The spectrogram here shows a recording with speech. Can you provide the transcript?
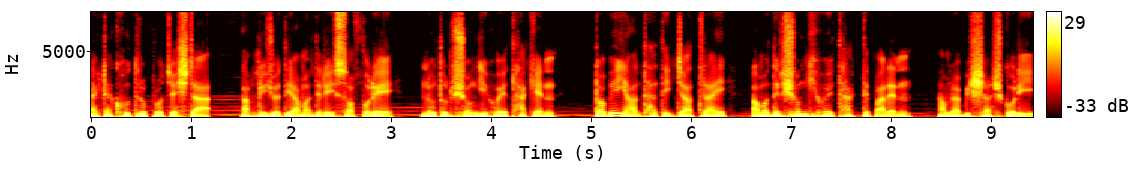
একটা ক্ষুদ্র প্রচেষ্টা। আপনি যদি আমাদের এই সফরে নতুন সঙ্গী হয়ে থাকেন তবে এই আধ্যাত্মিক যাত্রায় আমাদের সঙ্গী হয়ে থাকতে পারেন। আমরা বিশ্বাস করি,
